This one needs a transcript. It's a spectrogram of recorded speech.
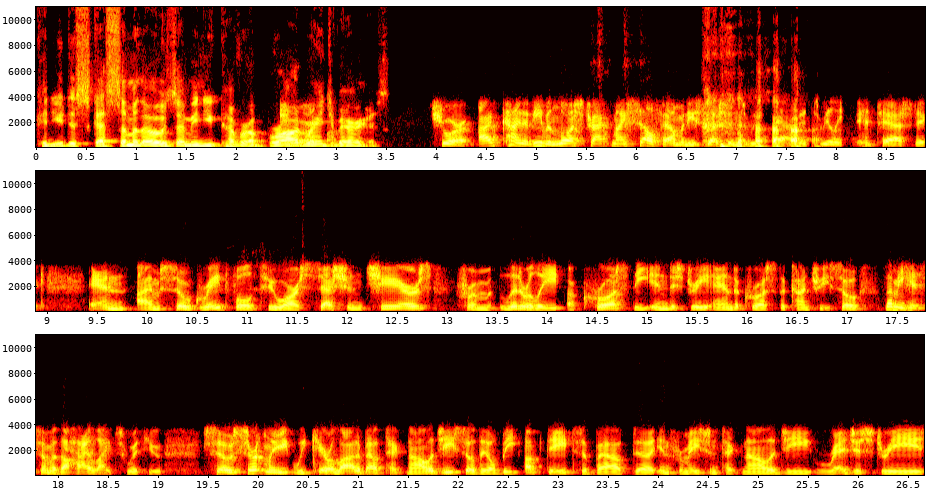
Could you discuss some of those? I mean, you cover a broad range of areas. Sure. I've kind of even lost track myself how many sessions we have. It's really fantastic. And I'm so grateful to our session chairs from literally across the industry and across the country. So let me hit some of the highlights with you. So certainly we care a lot about technology, so there'll be updates about uh, information technology, registries,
